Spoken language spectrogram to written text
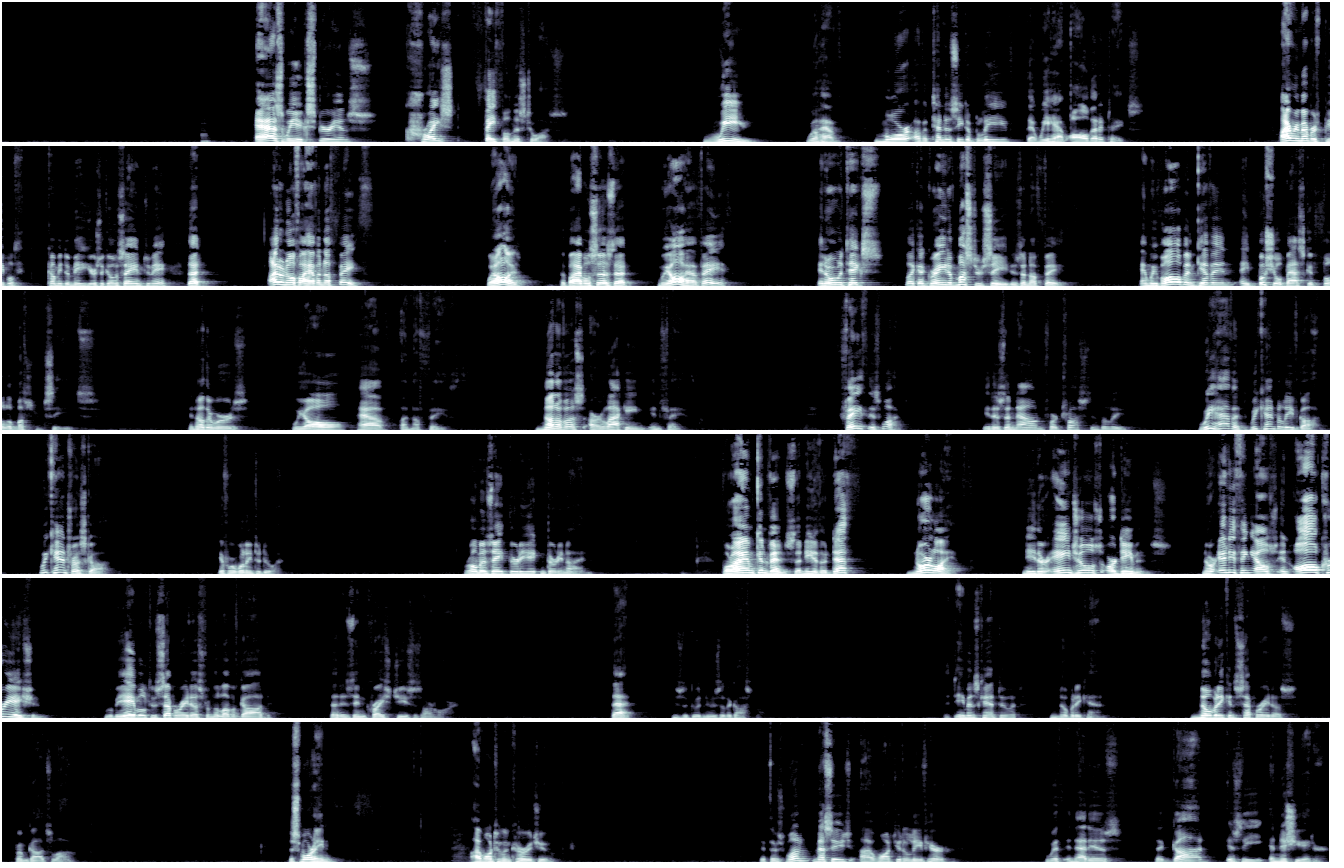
As we experience Christ faithfulness to us, we will have more of a tendency to believe that we have all that it takes. I remember people coming to me years ago saying to me that I don't know if I have enough faith. Well, I, the Bible says that we all have faith. It only takes like a grain of mustard seed is enough faith. And we've all been given a bushel basket full of mustard seeds. In other words, we all have enough faith. None of us are lacking in faith. Faith is what? It is a noun for trust and belief. We have it. We can believe God. We can trust God if we're willing to do it. Romans 8 38 and 39. For I am convinced that neither death nor life, neither angels or demons, nor anything else in all creation will be able to separate us from the love of God that is in Christ Jesus our Lord. That is the good news of the gospel. The demons can't do it, nobody can. Nobody can separate us from God's love. This morning, I want to encourage you. If there's one message I want you to leave here with, and that is that God is the initiator.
